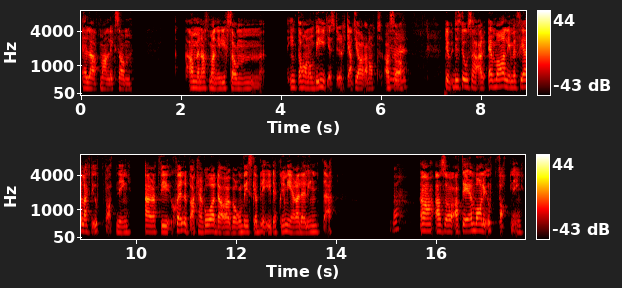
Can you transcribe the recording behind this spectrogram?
eller att man liksom ja men att man liksom inte har någon viljestyrka att göra något. Alltså det, det stod så här, en vanlig med felaktig uppfattning är att vi själva kan råda över om vi ska bli deprimerade eller inte. Va? Ja, alltså att det är en vanlig uppfattning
